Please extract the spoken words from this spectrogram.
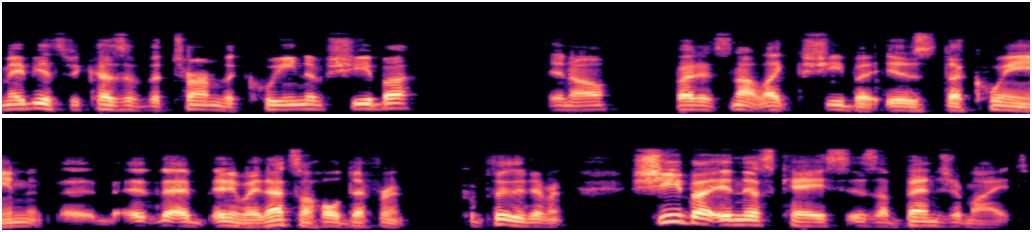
maybe it's because of the term the Queen of Sheba, you know. But it's not like Sheba is the queen. Uh, uh, anyway, that's a whole different, completely different. Sheba in this case is a Benjamite,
